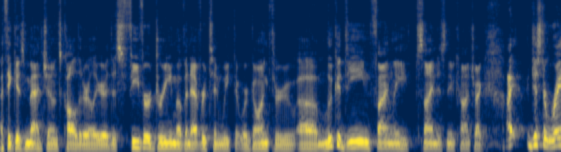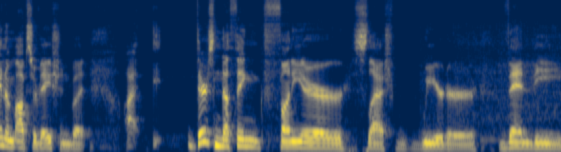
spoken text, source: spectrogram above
I think as Matt Jones called it earlier, this fever dream of an Everton week that we're going through. Um, Luca Digne finally signed his new contract. I just a random observation, but I there's nothing funnier slash weirder than the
